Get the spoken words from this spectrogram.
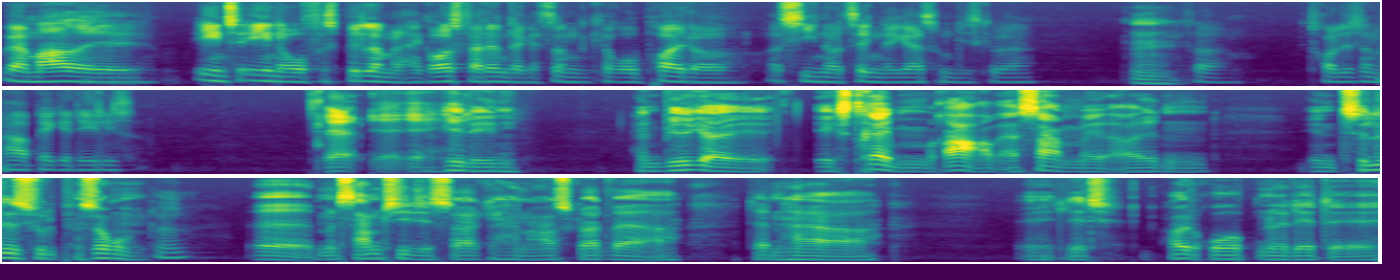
være meget øh, en til en over for spillere, men han kan også være den, der kan, sådan, kan råbe højt og, og sige, når tingene ikke er, som de skal være. Mm. Så jeg tror lidt, han har begge dele i sig. Ja, ja, ja, helt enig. Han virker øh, ekstremt rar at være sammen med, og en, en tillidsfuld person. Mm. Øh, men samtidig så kan han også godt være den her øh, lidt højt råbende, lidt øh,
